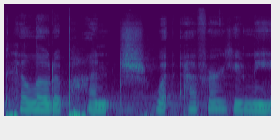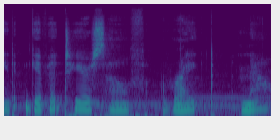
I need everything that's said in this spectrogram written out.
pillow to punch, whatever you need, give it to yourself right now.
